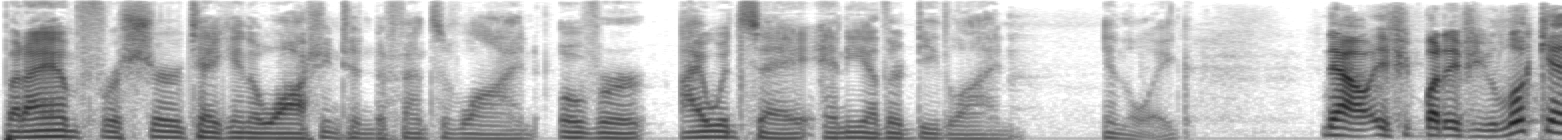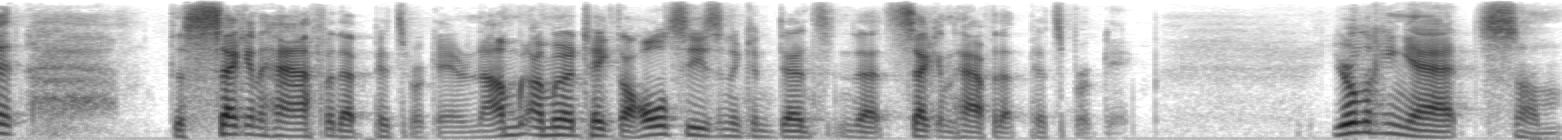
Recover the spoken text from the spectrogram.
but I am for sure taking the Washington defensive line over I would say any other D line in the league. Now, if you, but if you look at the second half of that Pittsburgh game, and I'm, I'm going to take the whole season and condense it into that second half of that Pittsburgh game, you're looking at some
